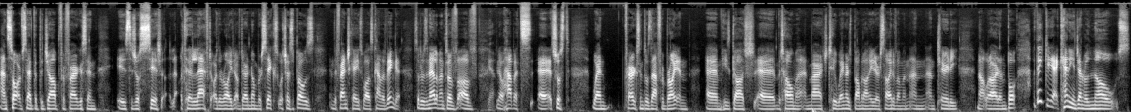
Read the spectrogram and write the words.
and sort of said that the job for Ferguson is to just sit to the left or the right of their number six, which I suppose in the French case was Camavinga. So there was an element of of yeah. you know habits. Uh, it's just when Ferguson does that for Brighton um, he's got uh, Mitoma and March, two wingers bombing on either side of him, and, and, and clearly not with Ireland. But I think yeah, Kenny in general knows,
